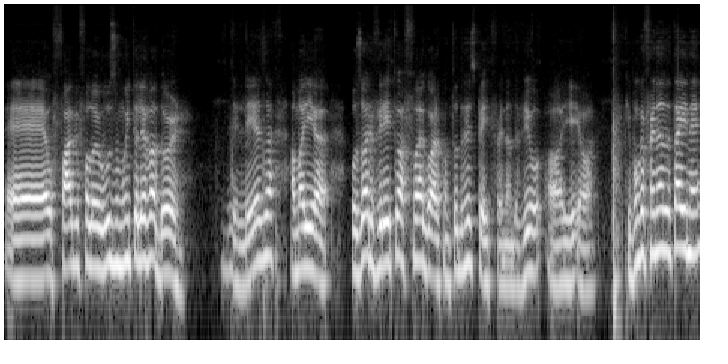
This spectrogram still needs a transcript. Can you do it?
É, o Fábio falou, eu uso muito elevador. Beleza? A Maria, Osório, virei tua fã agora, com todo respeito, Fernanda, viu? Ó, aí, ó. Que bom que a Fernanda tá aí, né?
